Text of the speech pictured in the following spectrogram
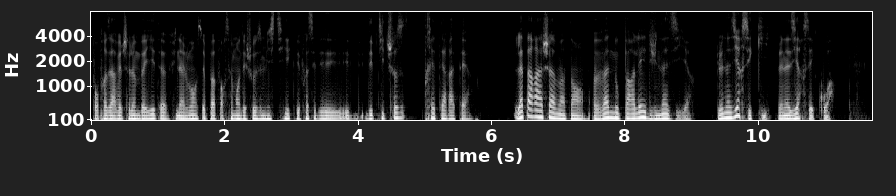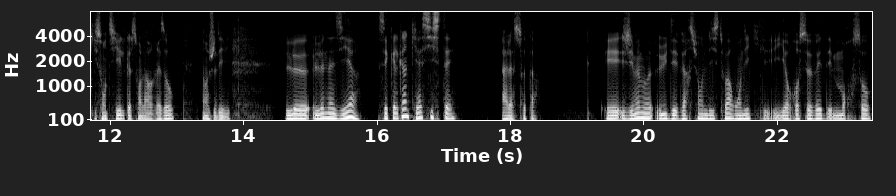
pour préserver le shalom bayit, euh, finalement, c'est pas forcément des choses mystiques, des fois c'est des, des petites choses très terre à terre. La paracha maintenant va nous parler du nazir. Le nazir, c'est qui? Le nazir, c'est quoi? Qui sont-ils? Quels sont leurs réseaux? Non, je dévie. Le, le nazir, c'est quelqu'un qui assistait à la sota. Et j'ai même eu des versions de l'histoire où on dit qu'il il recevait des morceaux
